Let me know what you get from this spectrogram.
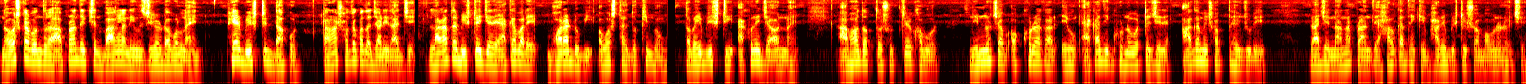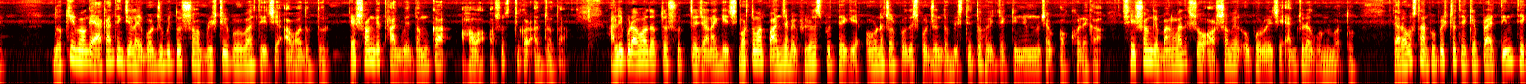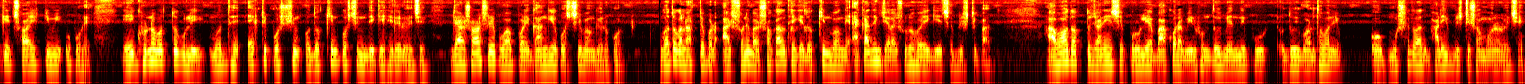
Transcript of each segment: নমস্কার বন্ধুরা, আপনারা দেখছেন Bangla news zero double nine. ফের বৃষ্টির দাপট, টানা সতর্কতা জারি রাজ্যে। লাগাতার বৃষ্টির জেরে একেবারে ভরাডুবি অবস্থায় দক্ষিণবঙ্গ। তবে এই বৃষ্টি এখনই যাওয়ার নয়। আবহাওয়া দপ্তর সূত্রের খবর, নিম্নচাপ অক্ষরাকার এবং একাধিক ঘূর্ণবর্তের জেরে আগামী সপ্তাহে জুড়ে রাজ্যের নানা প্রান্তে হালকা থেকে ভারী বৃষ্টির সম্ভাবনা রয়েছে। দক্ষিণবঙ্গে একাধিক জেলায় বজ্রবিদ্যুৎ সহ বৃষ্টির পূর্বাভাস দিয়েছে আবহাওয়া দপ্তর। এর সঙ্গে থাকবে দমকা হাওয়া অস্বস্তিকর আর্দ্রতা। আলিপুর আবহাওয়া দপ্তর সূত্রে জানা গিয়েছে, বর্তমান পাঞ্জাবে ফিরোজপুর থেকে অরুণাচল প্রদেশ পর্যন্ত বিস্তৃত হয়েছে একটি নিম্নচাপ অক্ষরেখা। সেই সঙ্গে বাংলাদেশ ও অসমের উপর রয়েছে একজোড়া ঘূর্ণবর্ত। যার অবস্থান ভূপৃষ্ঠ থেকে প্রায় তিন থেকে ছয় কিমি উপরে। এই ঘূর্ণবর্তগুলির মধ্যে একটি পশ্চিম ও দক্ষিণ পশ্চিম দিকে হেলে রয়েছে, যার সরাসরি প্রভাব পড়ে গাঙ্গীয় পশ্চিমবঙ্গের উপর গতকাল রাত্রে পর আজ শনিবার সকাল থেকে দক্ষিণবঙ্গে একাধিক জেলায় শুরু হয়ে গিয়েছে বৃষ্টিপাত। আবহাওয়া দপ্তর জানিয়েছে, পুরুলিয়া, বাঁকুড়া, বীরভূম, দুই মেদিনীপুর, দুই বর্ধমানে ও মুর্শিদাবাদ ভারী বৃষ্টির সম্ভাবনা রয়েছে।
